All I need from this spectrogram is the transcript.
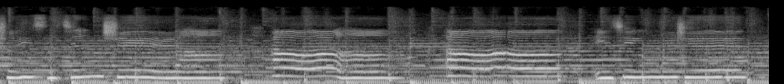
垂死坚持啊已静止。啊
